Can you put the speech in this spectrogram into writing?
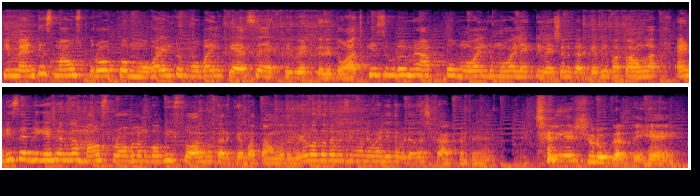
कि मैंटिस माउस प्रो को मोबाइल टू मोबाइल कैसे एक्टिवेट करें। तो आज की इस वीडियो में आपको मोबाइल टू मोबाइल एक्टिवेशन करके भी बताऊँगा एंड इस एप्लीकेशन का माउस प्रॉब्लम को भी सॉल्व करके बताऊँगा। तो वीडियो बहुत ज़्यादा मिसिंग होने वाली है तो वीडियो को स्टार्ट करते हैं। चलिए शुरू करते हैं।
